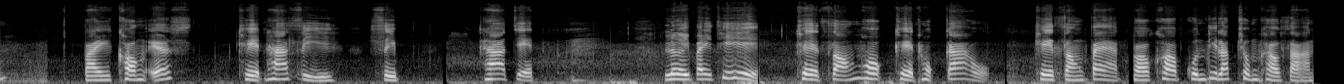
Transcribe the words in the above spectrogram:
ไปคลองเอส เขตห้าสี่สิบห้าเจ็ดเลยไปที่เขตสองหกเขตหกเก้าเขตสองแปดขอขอบคุณที่รับชมข่าวสาร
